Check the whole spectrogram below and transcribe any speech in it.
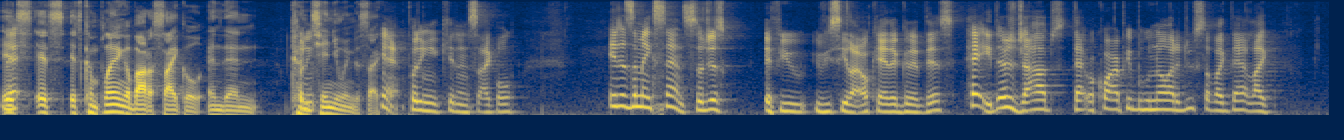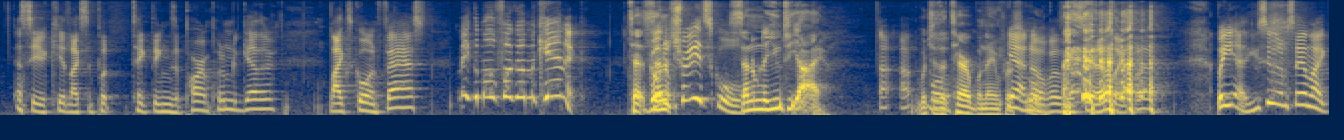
it's that, it's it's complaining about a cycle and then putting, continuing the cycle. Yeah, putting a kid in a cycle. It doesn't make sense. So just if you if you see like okay they're good at this, hey, there's jobs that require people who know how to do stuff like that. Like let's say your kid likes to put take things apart and put them together, likes going fast, make the motherfucker a mechanic. T- Go to him, trade school. Send them to UTI, uh, uh, which well, is a terrible name for yeah, a school. Yeah, no, I was say, like, but, but yeah, you see what I'm saying? Like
